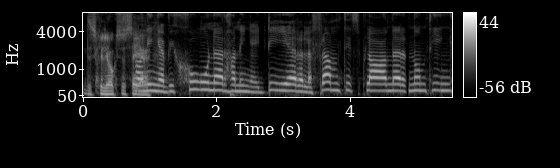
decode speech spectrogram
Det skulle jag också säga. Har ni inga visioner, har ni inga idéer eller framtidsplaner? Någonting?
